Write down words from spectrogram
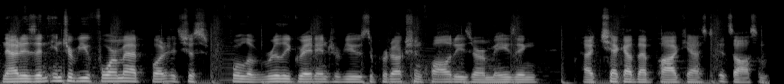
Now it is an interview format, but it's just full of really great interviews. The production qualities are amazing uh, check out that podcast. It's awesome.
